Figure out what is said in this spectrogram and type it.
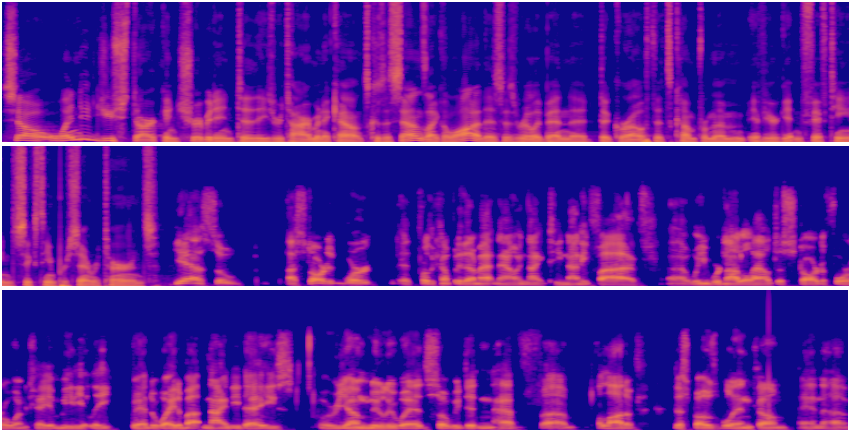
So, when did you start contributing to these retirement accounts? Because it sounds like a lot of this has really been the, the growth that's come from them if you're getting 15, 16% returns. Yeah. So, I started work at, for the company that I'm at now in 1995. Uh, we were not allowed to start a 401k immediately. We had to wait about 90 days. We were young newlyweds, so we didn't have uh, a lot of disposable income. And uh,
